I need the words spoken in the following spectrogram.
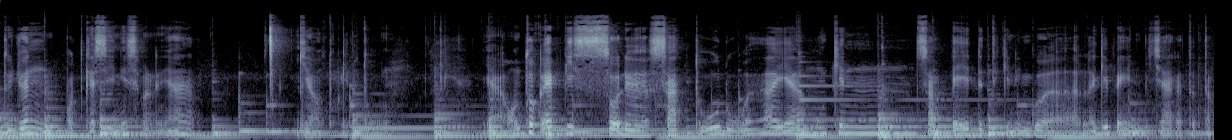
tujuan podcast ini sebenarnya ya untuk itu. Untuk episode 1 2 ya mungkin sampai detik ini gue lagi pengen bicara tentang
